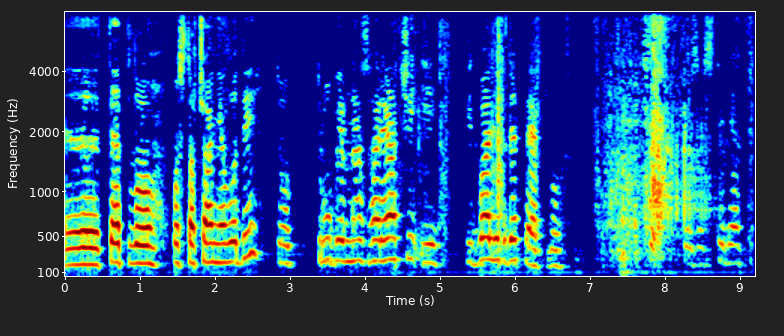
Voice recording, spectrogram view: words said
е, теплопостачання води, то труби в нас гарячі і в підвалі буде тепло. Що застеляти?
